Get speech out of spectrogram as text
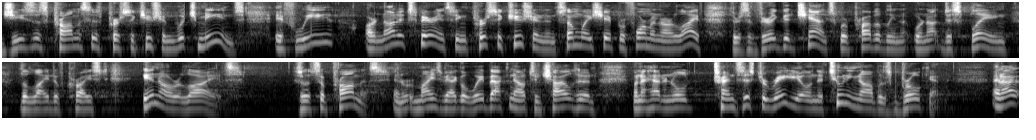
Jesus promises persecution, which means if we are not experiencing persecution in some way, shape, or form in our life, there's a very good chance we're probably not, we're not displaying the light of Christ in our lives. So it's a promise. And it reminds me, I go way back now to childhood when I had an old transistor radio and the tuning knob was broken. And I,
